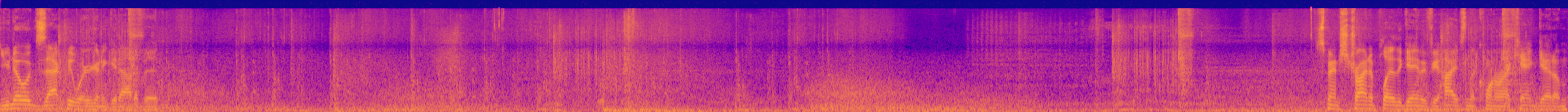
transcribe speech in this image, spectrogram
You know exactly what you're going to get out of it. This man's trying to play the game. If he hides in the corner, I can't get him.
